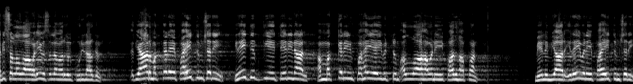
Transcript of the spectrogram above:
நபி சொல்லா அலிவசல்லம் அவர்கள் கூறினார்கள் யார் மக்களை பகைத்தும் சரி இறை திருப்தியை தேடினால் அம்மக்களின் பகையை விட்டும் அல்லாஹ் அவனை பாதுகாப்பான். மேலும் யார் இறைவனை பகைத்தும் சரி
